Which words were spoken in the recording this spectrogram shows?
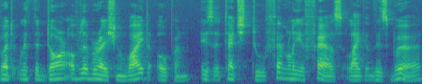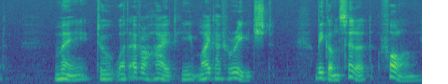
but with the door of liberation wide open, is attached to family affairs like this bird, may, to whatever height he might have reached, be considered fallen.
